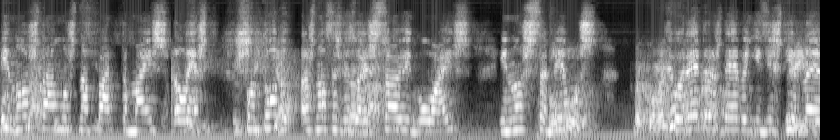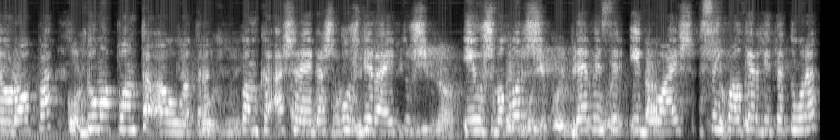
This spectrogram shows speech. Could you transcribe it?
e nós estamos na parte mais a leste. Contudo, as nossas visões são iguais e nós sabemos que regras devem existir na Europa de uma ponta à outra, como que as regras, os direitos e os valores devem ser iguais sem qualquer ditadura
